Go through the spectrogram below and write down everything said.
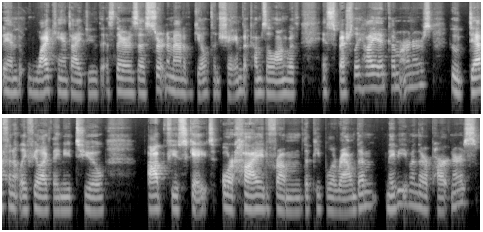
and why can't I do this? There's a certain amount of guilt and shame that comes along with, especially high income earners who definitely feel like they need to obfuscate or hide from the people around them, maybe even their partners.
